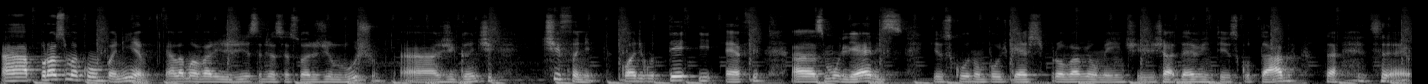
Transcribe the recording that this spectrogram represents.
A próxima companhia, ela é uma varejista de acessórios de luxo, a gigante Tiffany, código TIF. As mulheres que escutam o podcast provavelmente já devem ter escutado. Tá?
